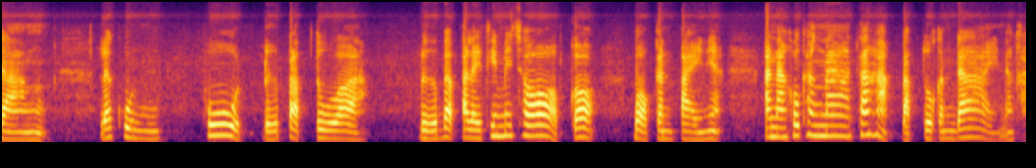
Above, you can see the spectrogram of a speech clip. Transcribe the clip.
จัง และคุณพูดหรือปรับตัว หรือแบบอะไรที่ไม่ชอบก็บอกกันไปเนี่ยอนาคตข้างหน้าถ้าหากปรับตัวกันได้นะค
